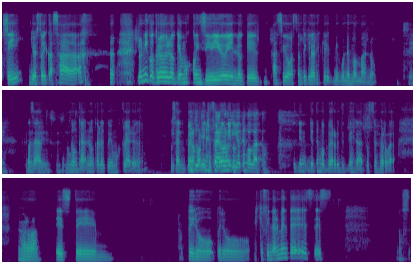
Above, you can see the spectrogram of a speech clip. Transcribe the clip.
sí, yo estoy casada. Lo único creo que lo que hemos coincidido y en lo que ha sido bastante claro es que ninguno es mamá, ¿no? Sí, O sea, que eso es lo nunca, único. nunca lo tuvimos claro, ¿no? O sea, pero tú tienes dicho, perro único y yo tengo gato. Yo tengo perro y tú tienes gatos, es verdad. Es verdad. Este, pero, pero es que finalmente es, es no sé,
